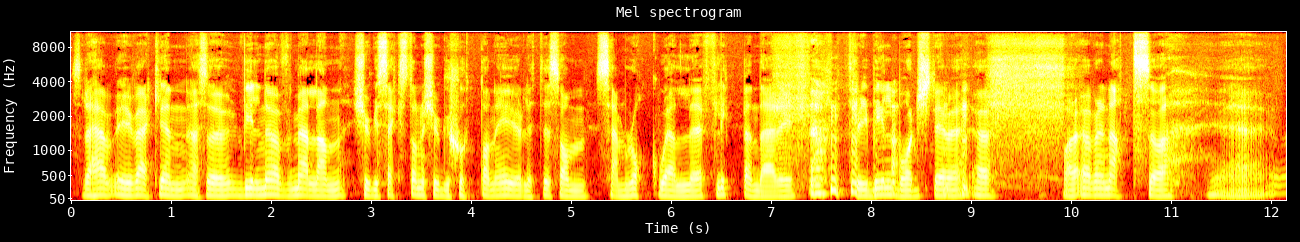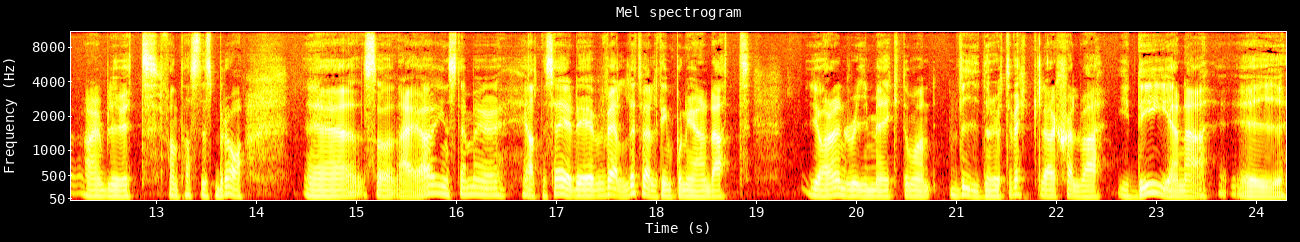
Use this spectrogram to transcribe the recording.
Så det här är ju verkligen, alltså Villeneuve mellan 2016 och 2017 är ju lite som Sam Rockwell-flippen där i Three Billboards. Det är, bara över en natt så eh, har den blivit fantastiskt bra. Eh, så nej, jag instämmer ju i allt ni säger. Det är väldigt, väldigt imponerande att göra en remake då man vidareutvecklar själva idéerna i,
